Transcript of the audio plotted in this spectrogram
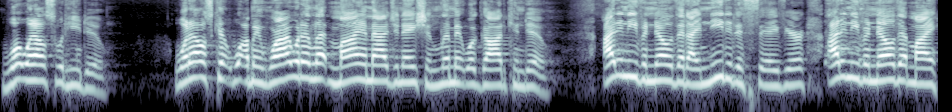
what, what else would He do? What else can, I mean, why would I let my imagination limit what God can do? I didn't even know that I needed a Savior. I didn't even know that my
